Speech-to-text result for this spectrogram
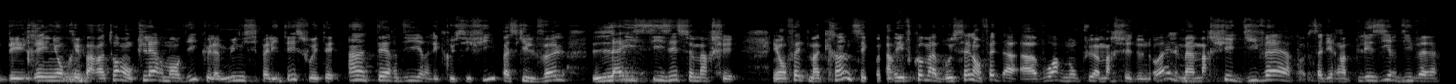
des réunions préparatoires ont clairement dit que la municipalité souhaitait interdire les crucifix parce qu'ils veulent laïciser ce marché. Et en fait ma crainte c'est qu'on arrive comme à Bruxelles en fait à, avoir non plus un marché de Noël mais un marché d'hiver, c'est-à-dire un plaisir d'hiver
